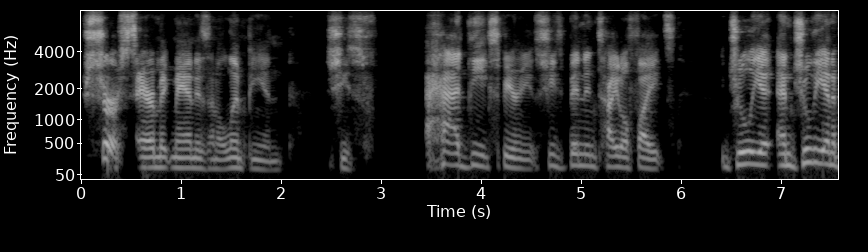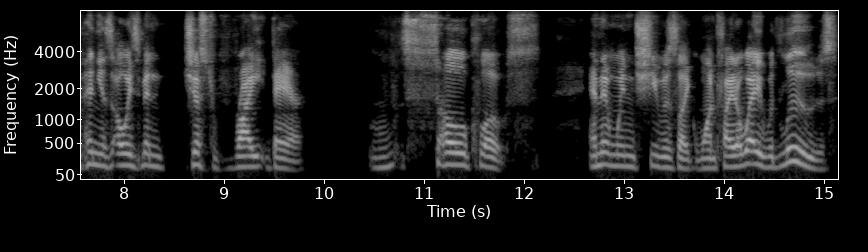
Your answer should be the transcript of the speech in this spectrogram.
Sure, Sara McMann is an Olympian. She's had the experience. She's been in title fights. Julia and Juliana has always been just right there, so close. And then when she was like one fight away, would lose,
